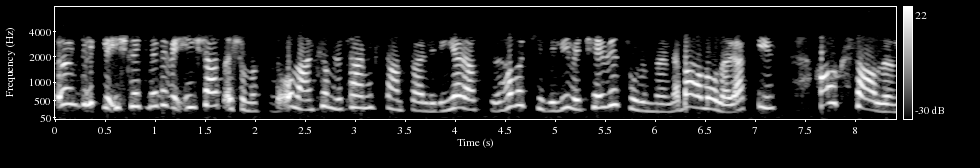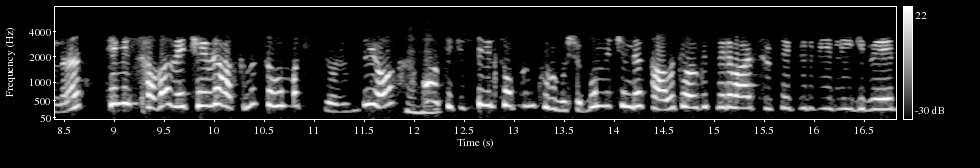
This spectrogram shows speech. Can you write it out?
öncelikle işletmede ve inşaat aşamasında olan kömürlü termik santrallerin yarattığı hava kirliliği ve çevre sorunlarına bağlı olarak biz halk sağlığını, temiz hava ve çevre hakkını savunmak istiyoruz diyor. Hı hı. 18 sivil toplum kuruluşu. Bunun içinde sağlık örgütleri var, Türk Tabipleri Birliği gibi,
